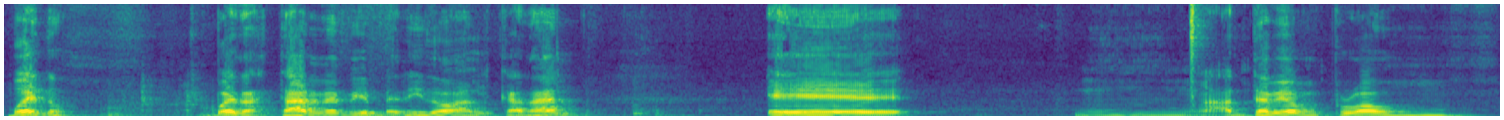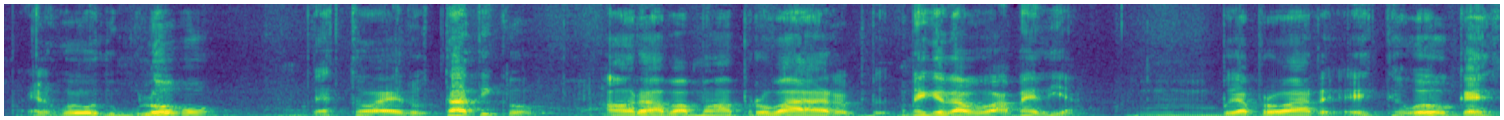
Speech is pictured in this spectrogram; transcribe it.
Bueno, buenas tardes, bienvenidos al canal. Eh, mm, antes habíamos probado un- el juego de un globo, de estos aerostáticos. Ahora vamos a probar, me he quedado a media. Mm, Voy a probar este juego que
